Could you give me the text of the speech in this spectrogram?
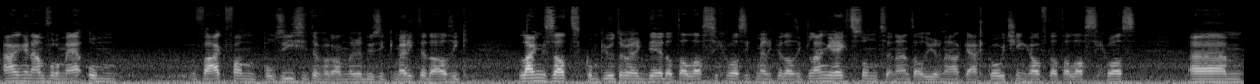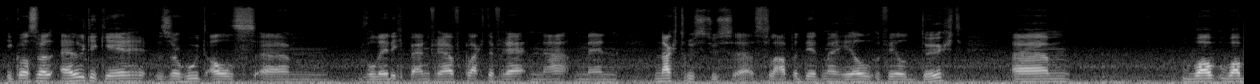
aangenaam voor mij om vaak van positie te veranderen. Dus ik merkte dat als ik lang zat, computerwerk deed, dat dat lastig was. Ik merkte dat als ik lang recht stond, een aantal uur na elkaar coaching gaf, dat dat lastig was. ik was wel elke keer zo goed als volledig pijnvrij of klachtenvrij na mijn nachtrust. Dus uh, slapen deed mij heel veel deugd. Um, wat, wat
